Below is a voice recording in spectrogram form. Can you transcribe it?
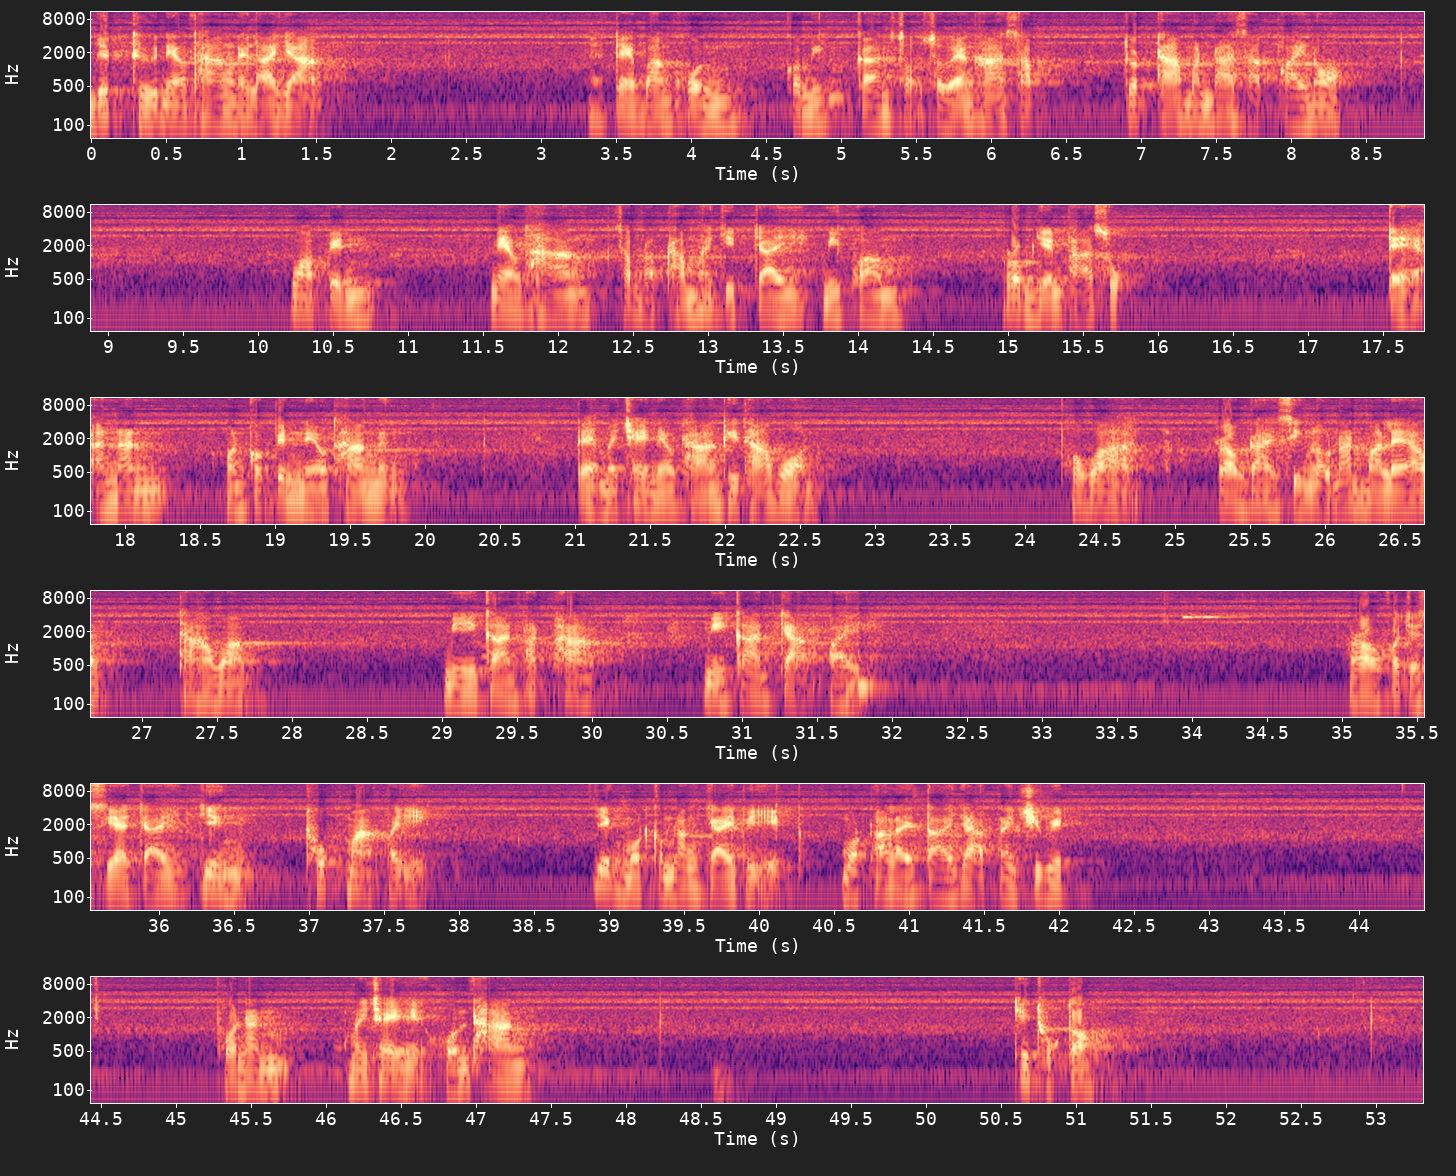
ยึดถือแนวทางหลายๆอย่าง แต่บางคนก็มีการสะแสวงหาทรัพย์ยศถาบรรดาศักดิ์ภายนอก ว่าเป็นแนวทางสำหรับทำให้จิตใจมีความร่มเย็นผาสุข แต่อันนั้นมันก็เป็นแนวทางหนึ่ง แต่ไม่ใช่แนวทางที่ถาวร เพราะว่าเราได้สิ่งเหล่านั้นมาแล้ว ถ้าว่า มีการพัดภาค มีการจากไป เราก็จะเสียใจยิ่งทุกข์มากไปอีก ยิ่งหมดกำลังใจไปอีก หมดอะไรตายอยากในชีวิต เพราะนั้นไม่ใช่หนทางที่ถูกต้อง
